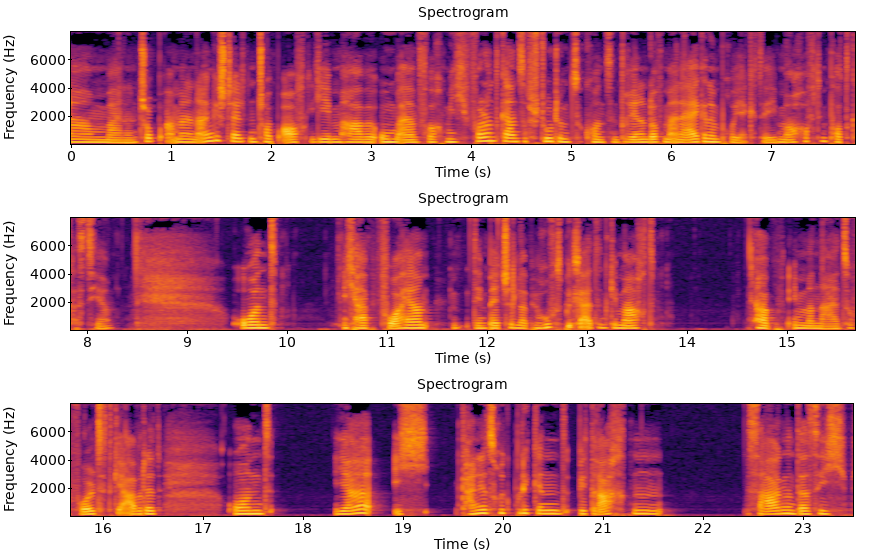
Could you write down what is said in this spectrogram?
ähm, meinen Job, meinen Angestelltenjob aufgegeben habe, um einfach mich voll und ganz aufs Studium zu konzentrieren und auf meine eigenen Projekte, eben auch auf den Podcast hier. Und ich habe vorher den Bachelor berufsbegleitend gemacht, habe immer nahezu Vollzeit gearbeitet und ja, ich kann jetzt rückblickend betrachten, sagen, dass ich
